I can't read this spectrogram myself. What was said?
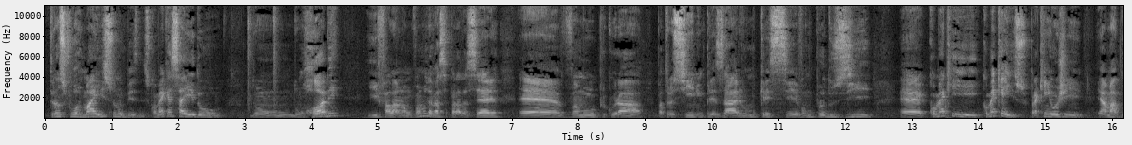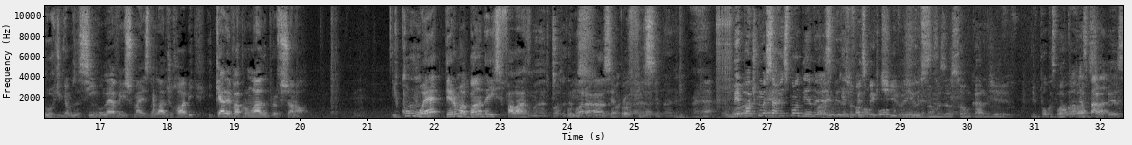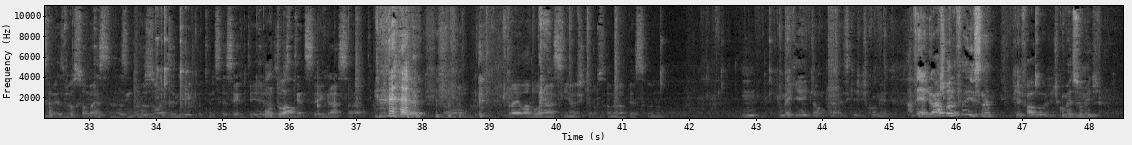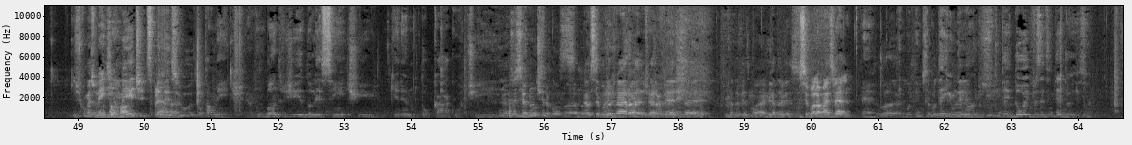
transformar isso num business? Como é que é sair do, de, um, de um hobby e falar, não, vamos levar essa parada séria, é, vamos procurar patrocínio, empresário, vamos crescer, vamos produzir. É, como, é que, como é que é isso? Pra quem hoje é amador, digamos assim, ou leva isso mais no lado de hobby e quer levar pra um lado profissional. E como é ter uma banda e falar, É uma resposta demorada. isso é pra profícia. caralho, né? é, O B pode começar respondendo, né? Porque ele sua falou perspectiva pouco. Não, mas eu sou um cara de de poucas pouco palavras. papo cabeça mesmo. Eu sou mais as intrusões ali, que eu tento ser certeiro, Pontual. tento ser engraçado. então, pra elaborar assim, eu acho que eu não sou a melhor pessoa, não. Hum, como é que é então, cara, isso que a gente comenta? Ah, velho, eu A acho banda foi isso, né? Que ele falou. A gente começou meio de... A gente começou Meio de totalmente hobby. despretensioso. totalmente. Era um bando de adolescente querendo tocar, curtir. Mas o Cebola, não o tinha- Cebola não era É, o adolescente. Cebola já era, já era velho e ainda é. Cada vez mais, cada O vez... Cebola é mais velho? É, Cebola- botei Cebola tem 31 30, anos. 31. 32, vai fazer 32, né?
